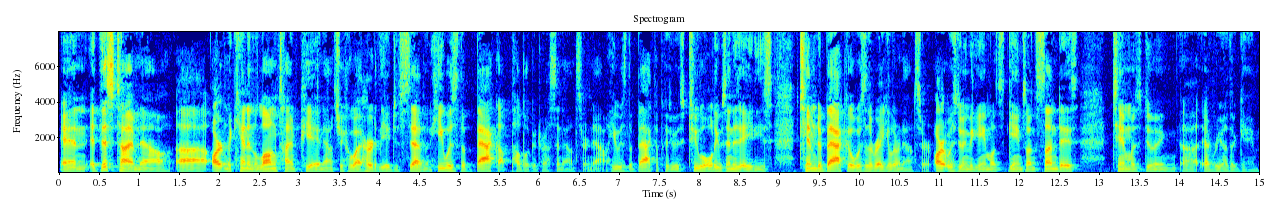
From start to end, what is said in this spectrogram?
and at this time now, uh, Art McKennan, the longtime PA announcer who I heard at the age of seven, he was the backup public address announcer now. He was the backup because he was too old. He was in his 80s. Tim DeBacco was the regular announcer. Art was doing the game on, games on Sundays. Tim was doing uh, every other game.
